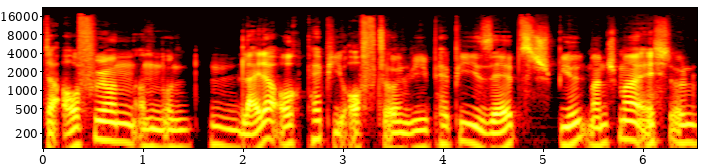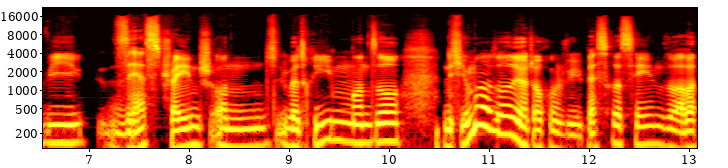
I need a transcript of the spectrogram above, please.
da aufführen und, und leider auch Peppy oft irgendwie. Peppy selbst spielt manchmal echt irgendwie sehr strange und übertrieben und so. Nicht immer so, sie hat auch irgendwie bessere Szenen so, aber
